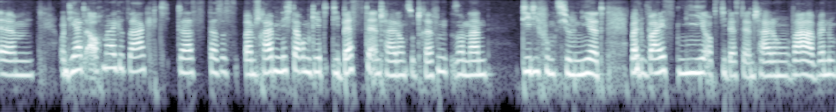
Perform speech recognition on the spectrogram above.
Ähm, und die hat auch mal gesagt, dass, dass es beim Schreiben nicht darum geht, die beste Entscheidung zu treffen, sondern die, die funktioniert, weil du weißt nie, ob es die beste Entscheidung war. Wenn du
